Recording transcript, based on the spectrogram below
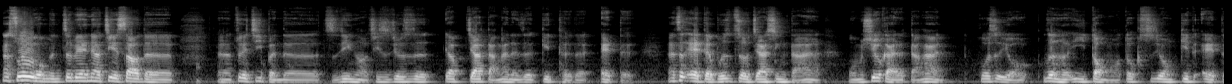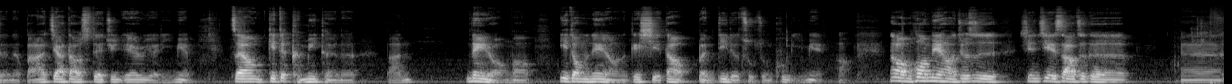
那所以我们这边要介绍的呃最基本的指令哦，其实就是要加档案的这个 git 的 add。那这个 add 不是只有加新档案，我们修改的档案或是有任何异动哦，都是用 git add 呢把它加到 staging area 里面，再用 git commit 呢把内容哦异动的内容给写到本地的储存库里面啊。那我们后面哈就是先介绍这个呃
